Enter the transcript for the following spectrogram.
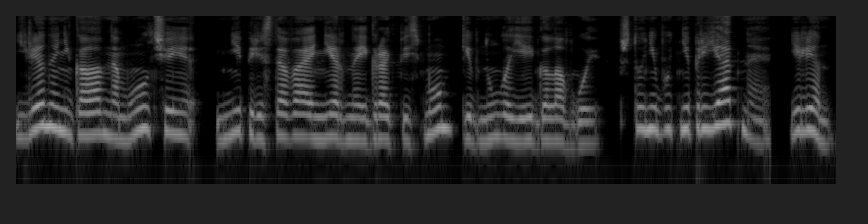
Елена Николаевна молча, не переставая нервно играть письмом, кивнула ей головой. «Что-нибудь неприятное?» Елен,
